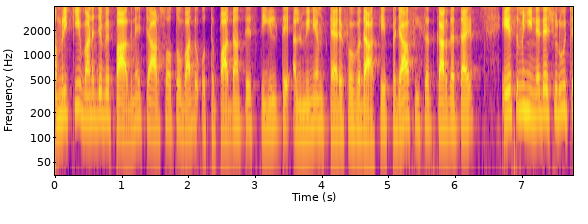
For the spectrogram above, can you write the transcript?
ਅਮਰੀਕੀ ਵਣਜ ਵਿਭਾਗ ਨੇ 400 ਤੋਂ ਵੱਧ ਉਤਪਾਦਾਂ ਤੇ ਸਟੀਲ ਤੇ ਐਲੂਮੀਨੀਅਮ ਟੈਰਿਫ ਵਧਾ ਕੇ 50% ਕਰ ਦਿੱਤਾ ਹੈ। ਇਸ ਮਹੀਨੇ ਦੇ ਸ਼ੁਰੂ 'ਚ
